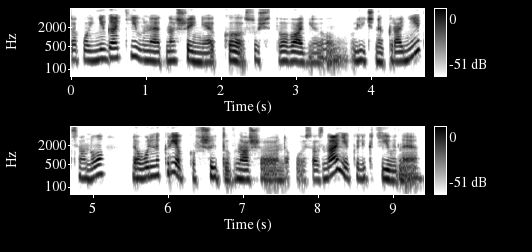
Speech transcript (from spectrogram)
такое негативное отношение к существованию личных границ, оно довольно крепко вшито в наше такое сознание коллективное.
